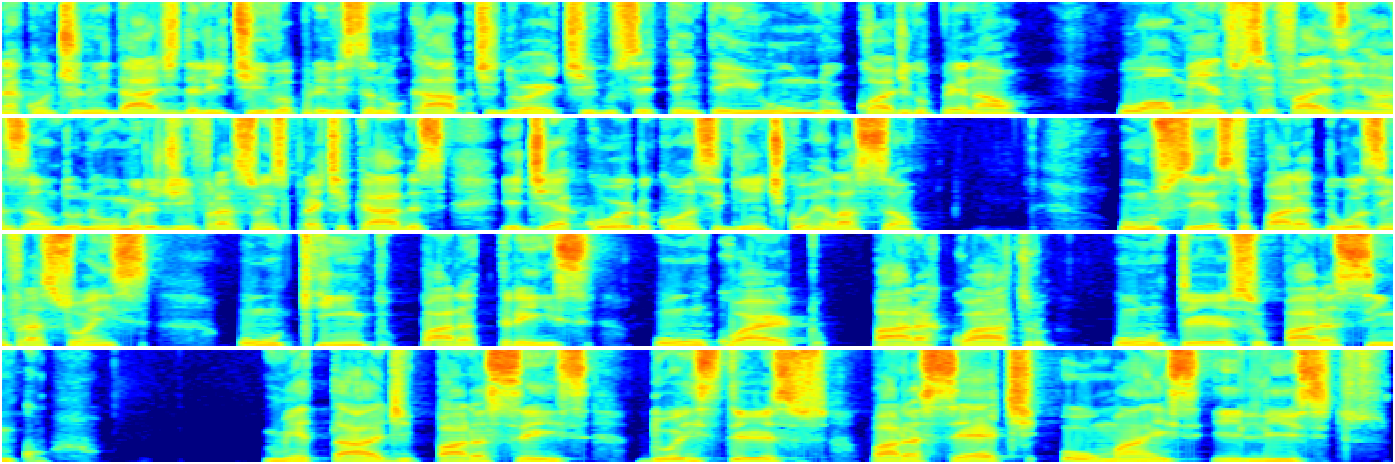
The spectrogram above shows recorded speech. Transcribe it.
Na continuidade delitiva prevista no caput do artigo 71 do Código Penal, o aumento se faz em razão do número de infrações praticadas e de acordo com a seguinte correlação: um sexto para duas infrações, um quinto para três, um quarto para quatro, um terço para cinco, metade para seis, dois terços para sete ou mais ilícitos.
